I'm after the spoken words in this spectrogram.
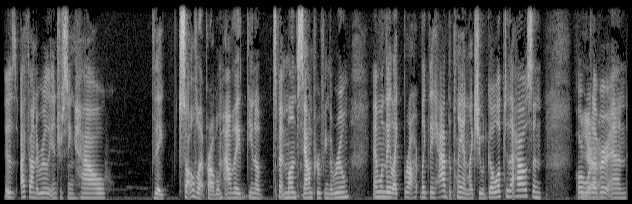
it was. I found it really interesting how they solved that problem. How they, you know, spent months soundproofing the room, and when they like brought her, like they had the plan, like she would go up to the house and or Yeah. whatever, and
